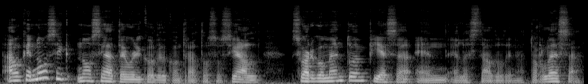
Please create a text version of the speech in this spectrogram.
Aunque Nozick no sea teórico del contrato social, su argumento empieza en el estado de naturaleza,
